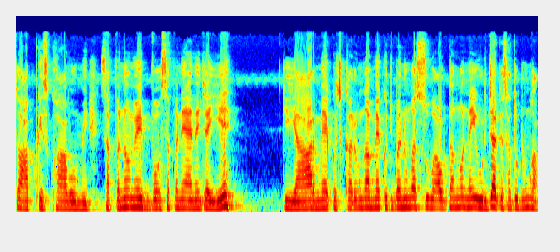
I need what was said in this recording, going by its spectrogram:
तो आपके ख्वाबों में, सपनों में वो सपने आने चाहिए? कि यार मैं कुछ करूँगा, मैं कुछ बनूँगा, सुबह उठूँगा, नई ऊर्जा के साथ उठूँगा।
